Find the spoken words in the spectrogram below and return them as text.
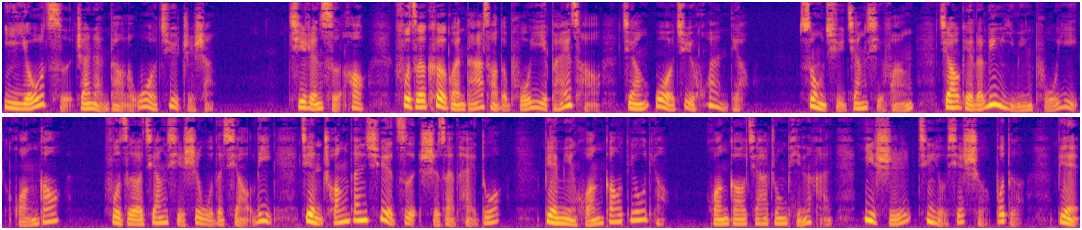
已由此沾染到了卧具之上。七人死后，负责客馆打扫的仆役百草将卧具换掉，送去浆洗房，交给了另一名仆役黄高。负责浆洗事务的小丽见床单血渍实在太多，便命黄高丢掉。黄高家中贫寒，一时竟有些舍不得，便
